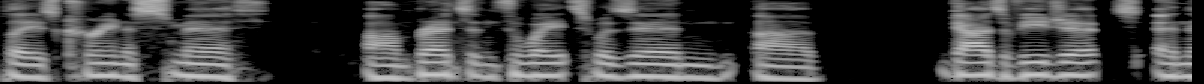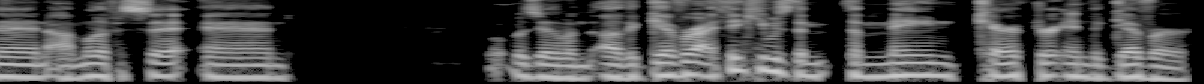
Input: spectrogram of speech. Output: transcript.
plays Karina Smith. Um Brenton Thwaites was in uh Gods of Egypt and then uh, Maleficent and what was the other one? Uh, the Giver. I think he was the the main character in The Giver.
